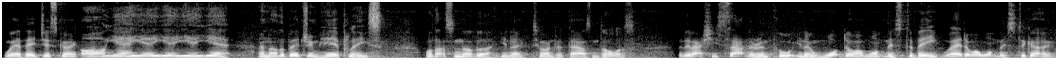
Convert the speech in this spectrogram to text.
where they're just going, oh, yeah, yeah, yeah, yeah, yeah, another bedroom here, please. Well, that's another, you know, $200,000. But they've actually sat there and thought, you know, what do I want this to be? Where do I want this to go?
